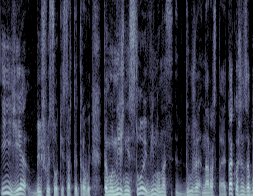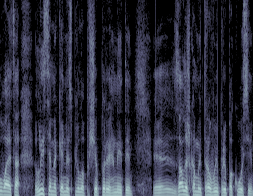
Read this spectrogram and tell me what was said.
і є більш високі сорти трави. Тому нижній слой він у нас дуже наростає. Також не забувається листям, яке не спіло ще перегнити, е, залишками трави при покосі.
